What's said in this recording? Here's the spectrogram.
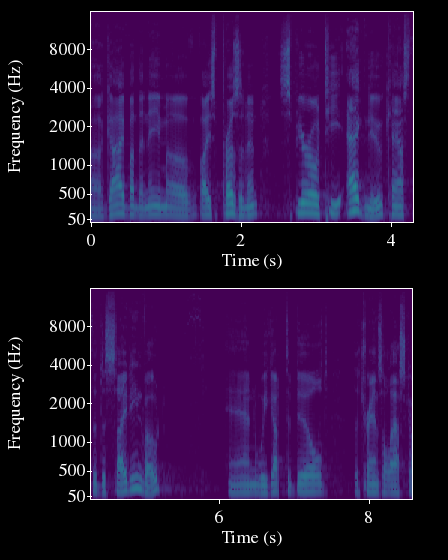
a guy by the name of Vice President Spiro T. Agnew cast the deciding vote, and we got to build the Trans Alaska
